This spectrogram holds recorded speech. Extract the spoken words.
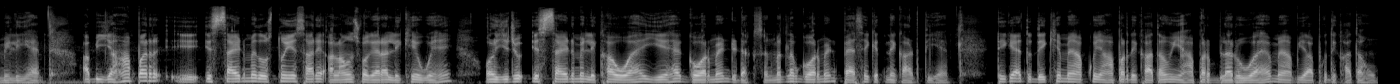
मिली है। अब यहाँ पर इस साइड में दोस्तों ये सारे अलाउंस वगैरह लिखे हुए हैं और ये जो इस साइड में लिखा हुआ है, ये है गवर्नमेंट डिडक्शन मतलब गवर्नमेंट पैसे कितने काटती है। ठीक है तो देखिए मैं आपको यहाँ पर दिखाता हूँ, यहाँ पर ब्लर हुआ है, मैं अभी आपको दिखाता हूँ।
